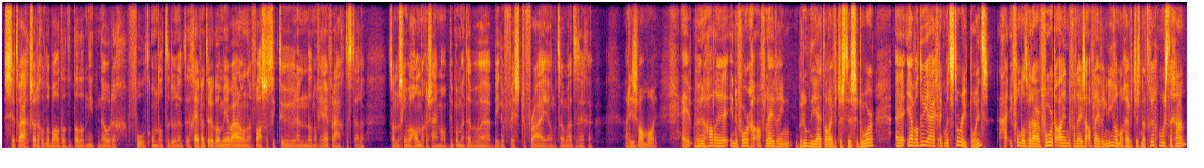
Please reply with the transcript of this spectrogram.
zitten we eigenlijk zo dicht op de bal dat dat het niet nodig voelt om dat te doen. Het, geeft natuurlijk wel meerwaarde van een vaste structuur. En dan hoef je geen vragen te stellen. Het zou misschien wel handiger zijn, maar op dit moment hebben we bigger fish to fry, om het zo maar te zeggen. Ah, die is wel mooi. Hey, we hadden in de vorige aflevering, benoemde jij het al eventjes tussendoor. Eh, ja, wat doe je eigenlijk met story points? Ik vond dat we daar voor het einde van deze aflevering in ieder geval nog eventjes naar terug moesten gaan.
